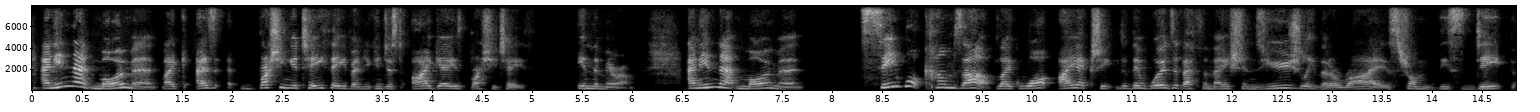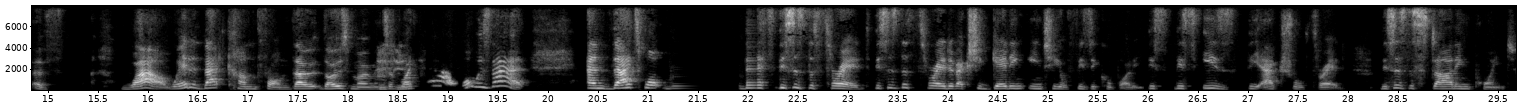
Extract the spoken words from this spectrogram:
And in that moment, like as brushing your teeth, even you can just eye gaze, brush your teeth in the mirror. And in that moment, see what comes up. Like what I actually, they're words of affirmations usually that arise from this deep of, wow, where did that come from? Those, those moments mm-hmm. of like, wow, what was that? And that's what that's this is the thread this is the thread of actually getting into your physical body this this is the actual thread this is the starting point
